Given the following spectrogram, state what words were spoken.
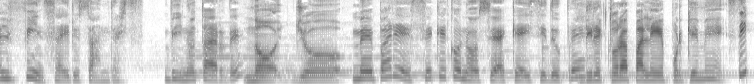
Al fin, Cyrus Anders. ¿Vino tarde? No, yo... Me parece que conoce a Casey Dupré. Directora Palé, ¿por qué me...? Sí,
